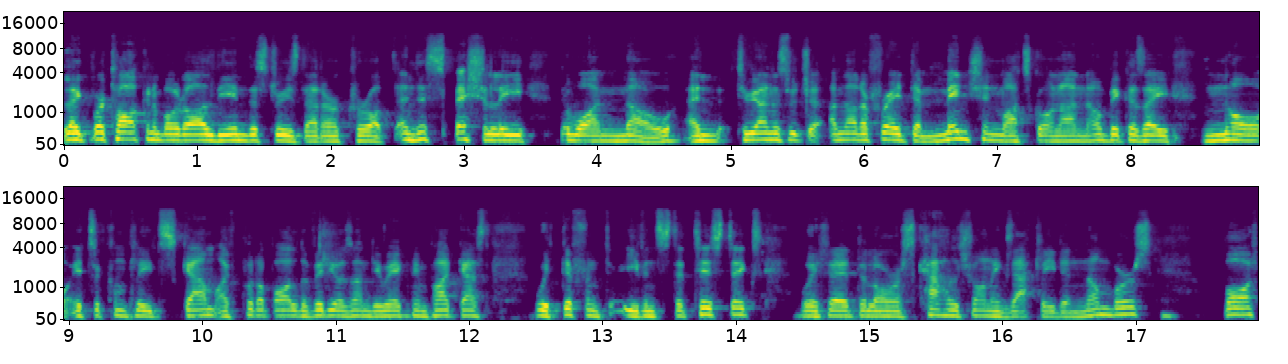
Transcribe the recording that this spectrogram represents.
like, we're talking about all the industries that are corrupt, and especially the one now. And to be honest with you, I'm not afraid to mention what's going on now because I know it's a complete scam. I've put up all the videos on the Awakening podcast with different, even statistics, with uh, Dolores Cahill showing exactly the numbers. But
